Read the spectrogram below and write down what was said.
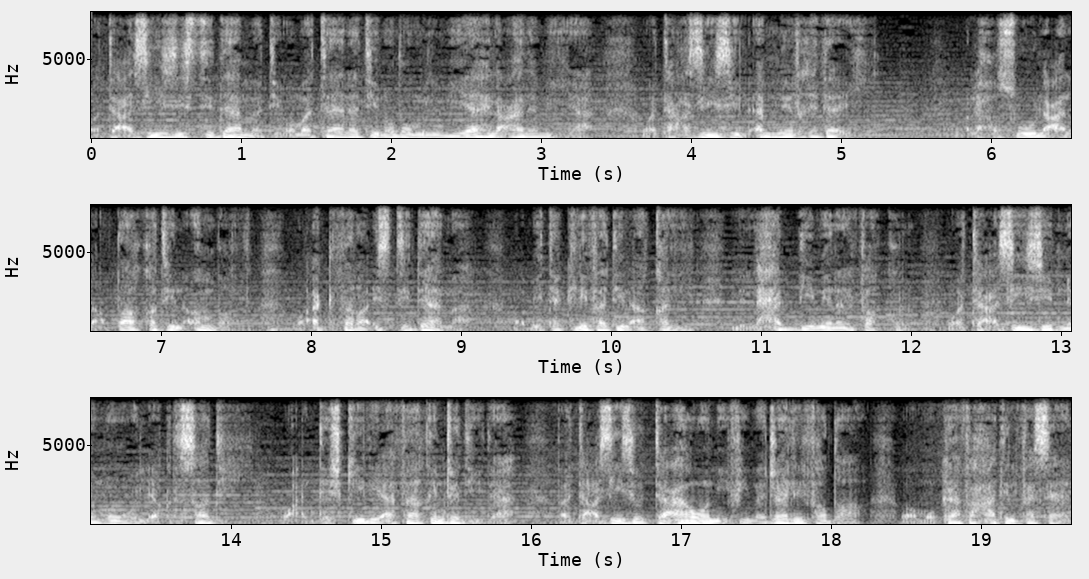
وتعزيز استدامة ومتانة نظم المياه العالمية وتعزيز الأمن الغذائي. والحصول على طاقة أنظف وأكثر استدامة وبتكلفة أقل للحد من الفقر وتعزيز النمو الاقتصادي. وعن تشكيل آفاق جديدة فتعزيز التعاون في مجال الفضاء ومكافحة الفساد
